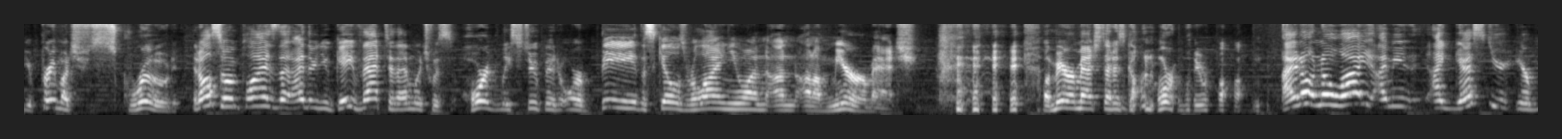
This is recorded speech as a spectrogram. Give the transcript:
you're pretty much screwed. It also implies that either you gave that to them, which was horridly stupid, or B, the skill is relying you on, on, on a mirror match. a mirror match that has gone horribly wrong. I don't know why. I mean, I guess you're you're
